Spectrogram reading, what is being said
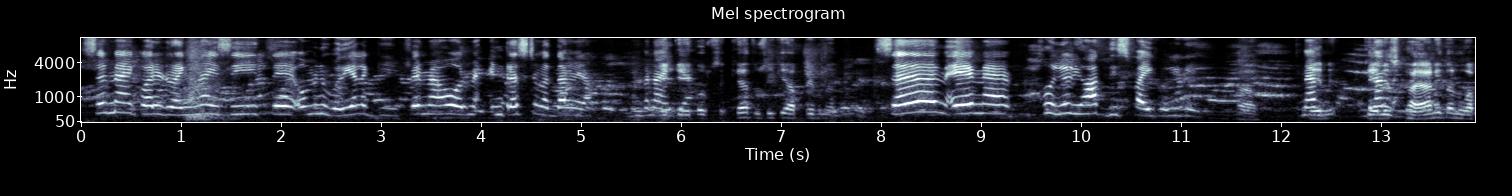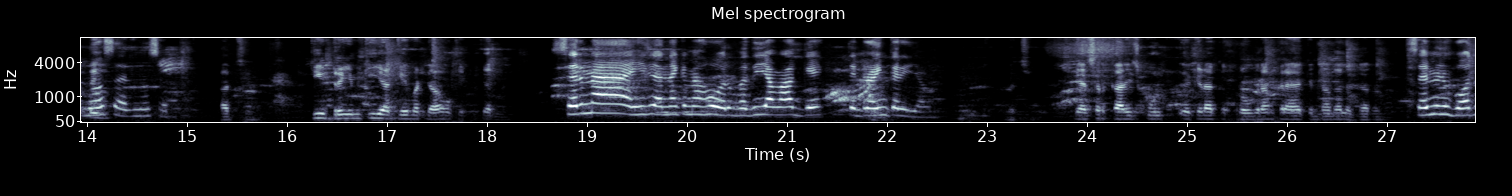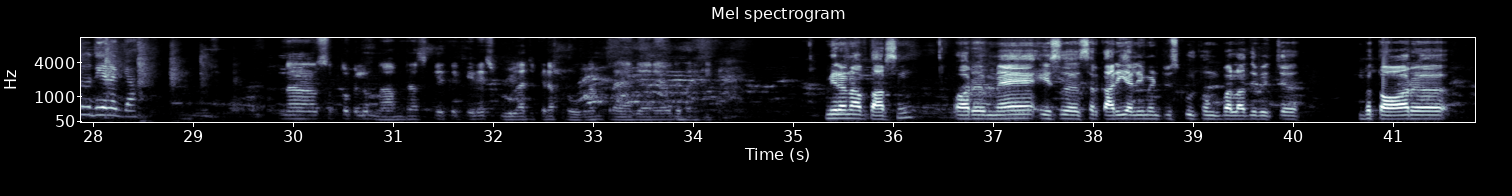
ਸਰ ਮੈਂ ਇੱਕ ਵਾਰੀ ਡਰਾਇੰਗ ਬਣਾਈ ਸੀ ਤੇ ਉਹ ਮੈਨੂੰ ਵਧੀਆ ਲੱਗੀ। ਫਿਰ ਮੈਂ ਹੋਰ ਮੈਂ ਇੰਟਰਸਟ ਵੱਧਾ ਮੇਰਾ ਮੈਂ ਬਣਾਈ ਇਹ ਗਿਆ। ਕੇਕ ਸਿੱਖਿਆ ਤੁਸੀਂ ਕਿ ਆਪੇ ਬਣਾਉਂਦੇ ਸਰ ਇਹ ਮੈਂ ਹੌਲੀ ਹੌਲੀ ਹੱਥ ਦੀ ਸਫ਼ਾਈ ਖੋਲੀ ਗਈ। ਹਾਂ। ਮੈਂ ਕਿਹਨੇ ਸਿਖਾਇਆ ਨਹੀਂ ਤੁਹਾਨੂੰ ਆਪੇ ਨੋ? Sir no sir. ਅੱਛਾ। ਕੀ ਡ੍ਰੀਮ ਕੀ ਹੈ ਅੱਗੇ ਵੱਡਾ ਹੋ ਕੇ ਕੀ ਕਰਨਾ? ਸਰ ਮੈਂ ਇਹੀ ਚਾਹੁੰਦਾ ਕਿ ਮੈਂ ਹੋਰ ਵਧੀ ਜਾਵਾਂ ਅੱਗੇ ਤੇ ਡਰਾਇੰਗ ਕਰੀ ਜਾਵਾਂ। ਅੱਛਾ। ਕਿਆ ਸਰਕਾਰੀ ਸਕੂਲ ਕਿਹੜਾ ਪ੍ਰੋਗਰਾਮ ਕਰਾਇਆ ਕਿੱਦਾਂ ਦਾ ਲੱਗਾ ਤੁਹਾਨੂੰ? ਸਰ ਮੈਨੂੰ ਬਹੁਤ ਵਧੀਆ ਲੱਗਾ। ਨਾ ਸਭ ਤੋਂ ਪਹਿਲਾਂ ਨਾਮ ਦੱਸ ਕੇ ਤੇ ਕਿਹੜੇ ਸਕੂਲ ਅੱਜ ਕਿਹੜਾ ਪ੍ਰੋਗਰਾਮ ਕਰਾਇਆ ਜਾ ਰਿਹਾ ਉਹਦੇ ਬਾਰੇ ਕੀ ਕਹਿਣਾ? ਮੇਰਾ ਨਾਮ ਅਵਤਾਰ ਸਿੰਘ ਔਰ ਮੈਂ ਇਸ ਸਰਕਾਰੀ ਐਲੀਮੈਂਟਰੀ ਸਕੂਲ ਤੁੰਗਵਾਲਾ ਦੇ ਵਿੱਚ ਬਤੌਰ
